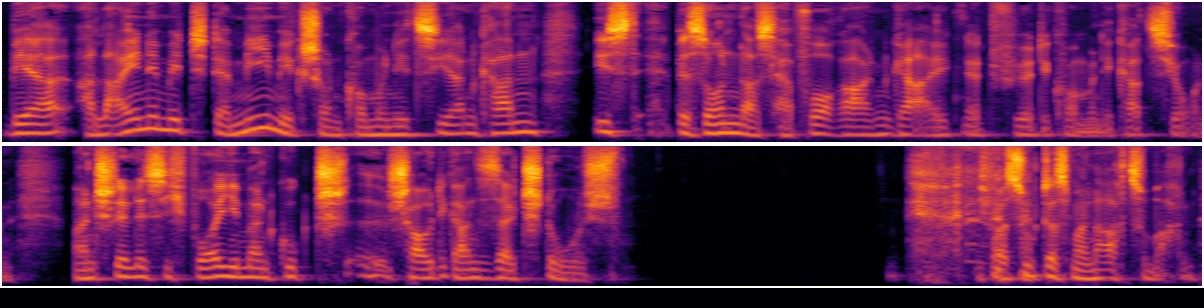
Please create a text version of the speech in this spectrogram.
Wer alleine mit der Mimik schon kommunizieren kann, ist besonders hervorragend geeignet für die Kommunikation. Man stelle sich vor, jemand guckt, äh, schaut die ganze Zeit stoisch. Ich versuche das mal nachzumachen.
